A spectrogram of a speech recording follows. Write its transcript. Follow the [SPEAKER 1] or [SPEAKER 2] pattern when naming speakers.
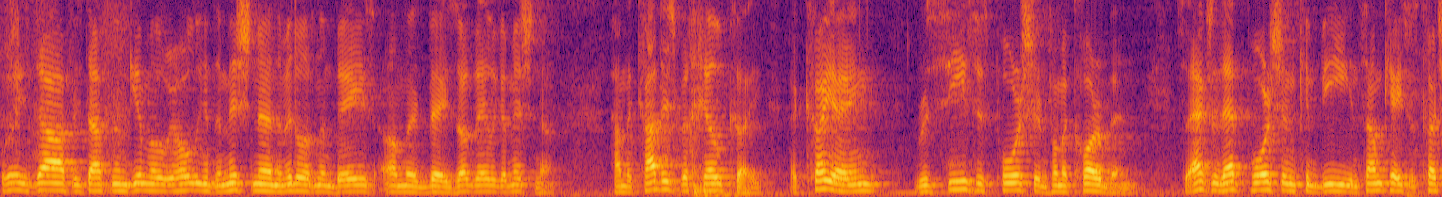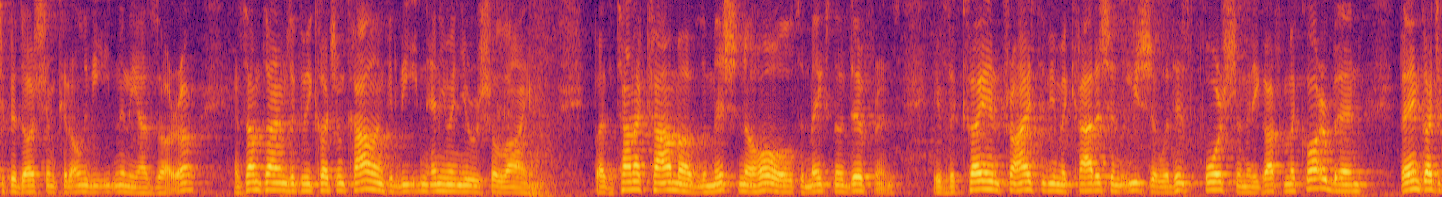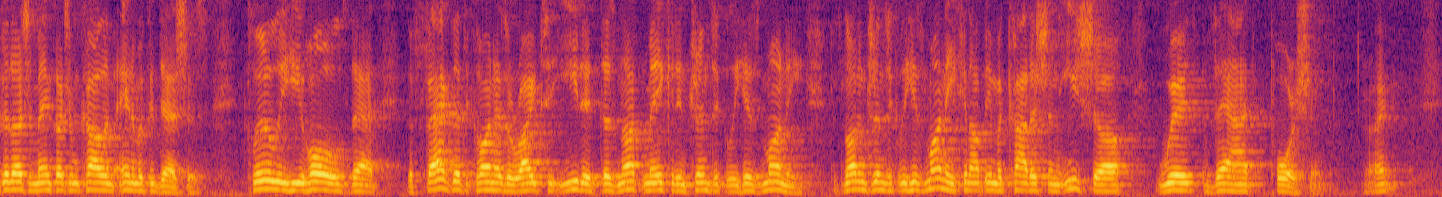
[SPEAKER 1] Today's daf is daf Nun Gimel. We're holding at the Mishnah in the middle of Nun Beis Amid Beis. Zog the Mishnah. Hamekadish bechelkai. A kohen receives his portion from a korban. So actually, that portion can be, in some cases, kachik kadoshim can only be eaten in the Azara, and sometimes it could be kachim kalim, could be eaten anywhere in Yerushalayim. But the Tanakama of the Mishnah holds it makes no difference. If the Kohen tries to be Mekadosh and Isha with his portion that he got from the Korban, Ben Kachim Ben Kachim Clearly, he holds that the fact that the Kohen has a right to eat it does not make it intrinsically his money. If it's not intrinsically his money, he cannot be Mekadosh and Isha with that portion. Right?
